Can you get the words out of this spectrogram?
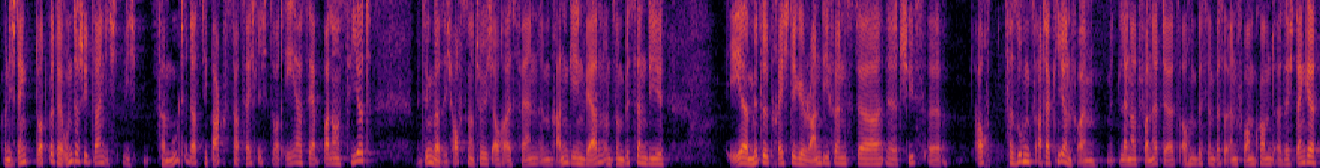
Und ich denke, dort wird der Unterschied sein. Ich, ich vermute, dass die Bucks tatsächlich dort eher sehr balanciert, beziehungsweise ich hoffe es natürlich auch als Fan, ähm, rangehen werden und so ein bisschen die eher mittelprächtige Run-Defense der äh, Chiefs äh, auch versuchen zu attackieren, vor allem mit Leonard Fournette, der jetzt auch ein bisschen besser in Form kommt. Also ich denke,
